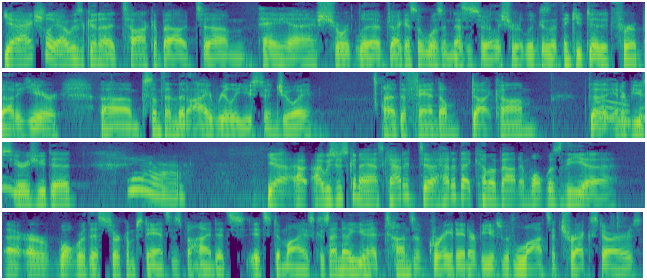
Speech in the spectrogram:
Yeah, actually, I was going to talk about um, a uh, short-lived. I guess it wasn't necessarily short-lived because I think you did it for about a year. Um, something that I really used to enjoy, uh, the fandom.com, the interview series you did. Yeah. Yeah, I, I was just going to ask how did uh, how did that come about, and what was the uh, uh, or what were the circumstances behind its its demise? Because I know you had tons of great interviews with lots of Trek stars.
